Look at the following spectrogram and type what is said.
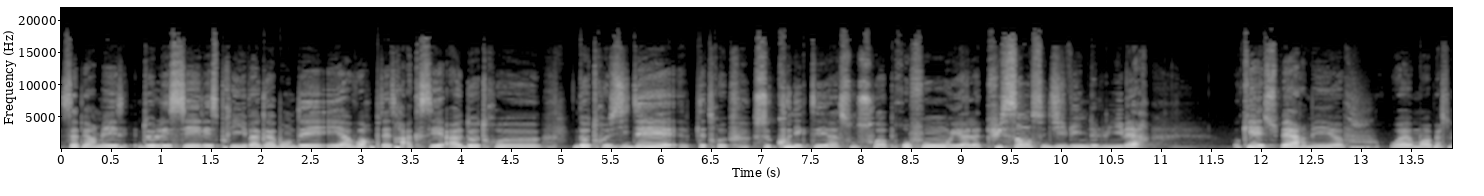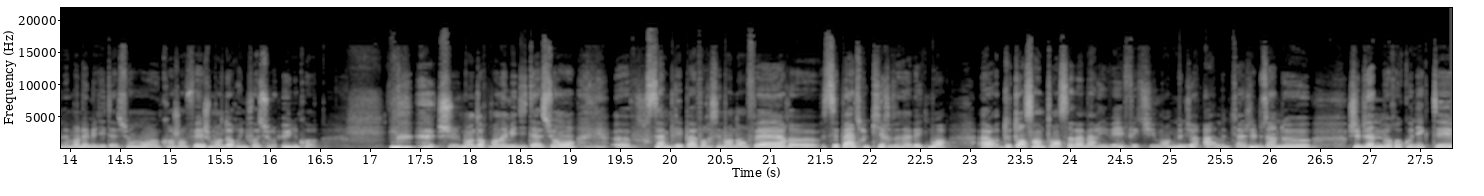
ça permet de laisser l'esprit vagabonder et avoir peut-être accès à d'autres euh, idées, peut-être se connecter à son soi profond et à la puissance divine de l'univers. Ok, super, mais euh, ouais, moi personnellement, la méditation, euh, quand j'en fais, je m'endors une fois sur une, quoi. je m'endors pendant la méditation, euh, ça me plaît pas forcément d'en faire, euh, c'est pas un truc qui résonne avec moi. Alors de temps en temps, ça va m'arriver effectivement de me dire ah mais tiens j'ai besoin de j'ai besoin de me reconnecter,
